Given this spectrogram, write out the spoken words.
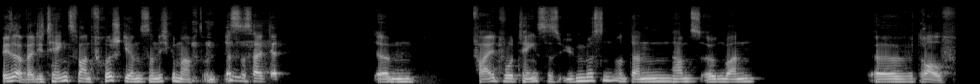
Wie gesagt, weil die Tanks waren frisch, die haben es noch nicht gemacht. Und das ist halt der ähm, mhm. Fight, wo Tanks das üben müssen und dann haben es irgendwann äh, drauf.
